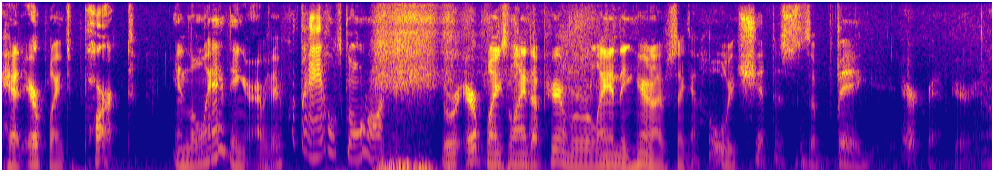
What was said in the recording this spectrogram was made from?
had airplanes parked in the landing area. I was like, what the hell's going on? There were airplanes lined up here, and we were landing here, and I was thinking, holy shit, this is a big aircraft carrier, you know.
